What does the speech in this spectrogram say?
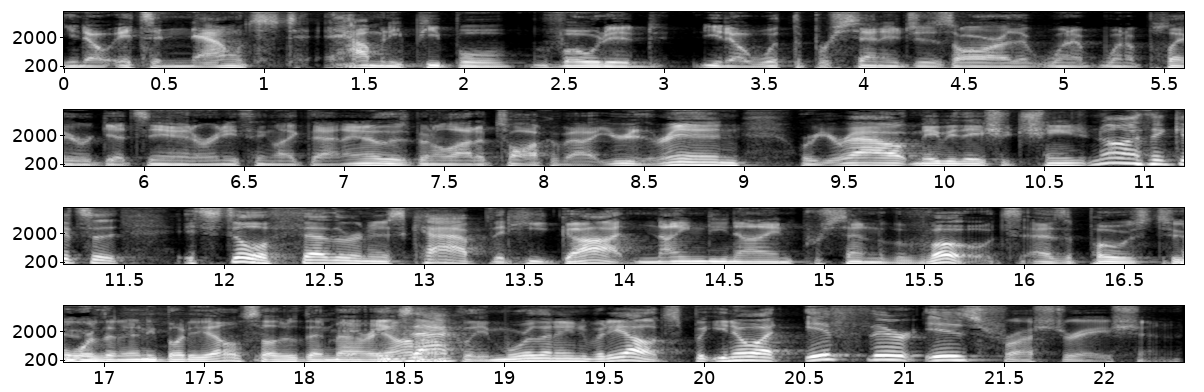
you know, it's announced how many people voted, you know, what the percentages are that when a, when a player gets in or anything like that. And I know there's been a lot of talk about you're either in or you're out. Maybe they should change. No, I think it's a, it's still a feather in his cap that he got 99% of the votes as opposed to more than anybody else other than Mariano. Exactly. More than anybody else. But you know what? If there is frustration,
